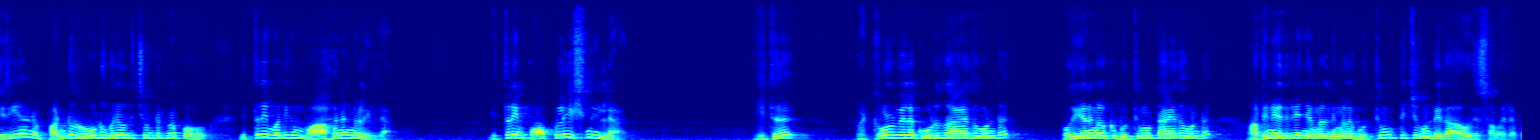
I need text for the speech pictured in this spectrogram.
ശരിയാണ് പണ്ട് റോഡ് ഉപരോധിച്ചുകൊണ്ടിരുന്നപ്പോൾ ഇത്രയും അധികം വാഹനങ്ങളില്ല. ഇത്രയും പോപ്പുലേഷൻ ഇല്ല ഇത് പെട്രോൾ വില കൂടുതലായതുകൊണ്ട് പൊതുജനങ്ങൾക്ക് ബുദ്ധിമുട്ടായതുകൊണ്ട് അതിനെതിരെ ഞങ്ങൾ നിങ്ങളെ ബുദ്ധിമുട്ടിച്ചുകൊണ്ട് ഇതാ ഒരു സമരം.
